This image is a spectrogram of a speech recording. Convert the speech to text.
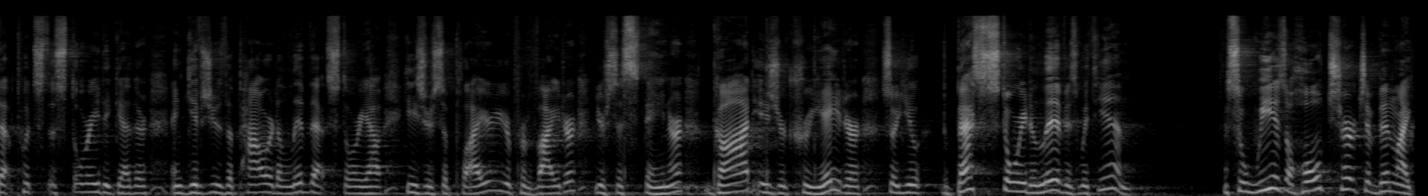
that puts the story together and gives you the power to live that story out. He's your supplier, your provider, your sustainer. God is your creator. So you, the best story to live is with Him. So, we as a whole church have been like,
